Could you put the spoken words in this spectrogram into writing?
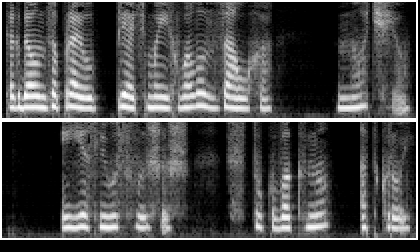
когда он заправил прядь моих волос за ухо. Ночью. И если услышишь стук в окно, открой.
